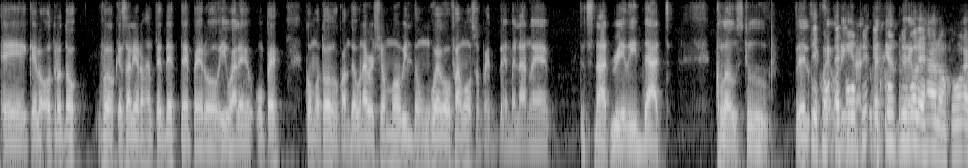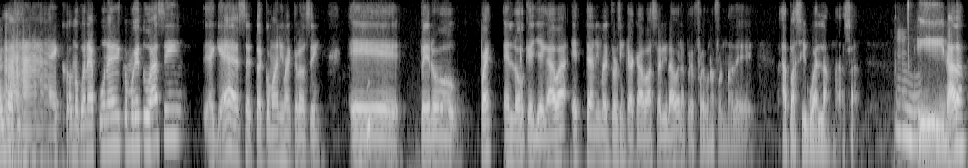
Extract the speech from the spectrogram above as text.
eh, que los otros dos juegos que salieron antes de este, pero igual es un pez como todo. Cuando es una versión móvil de un juego famoso, pues en verdad no es, it's not really that close to el juego es original. Como, es como un primo lejano, como es como como que tú así, I guess, esto es como Animal Crossing. Eh, pero pues en lo que llegaba este Animal Crossing que acaba de salir ahora, pues fue una forma de apaciguar las masas. Y nada,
